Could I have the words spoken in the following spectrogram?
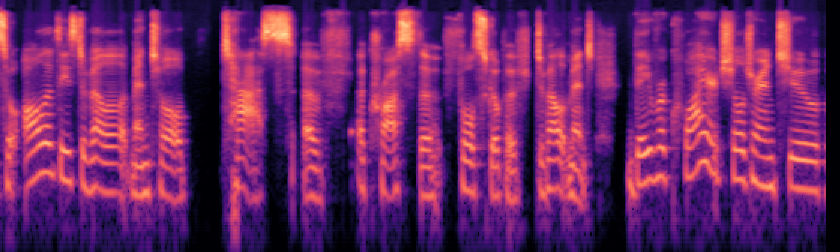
So all of these developmental tasks of across the full scope of development, they require children to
